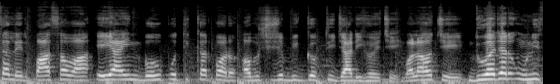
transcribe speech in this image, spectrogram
সালের পাস হওয়া এই আইন বহু প্রতীক্ষার পর অবশেষে বিজ্ঞপ্তি জারি হয়েছে। বলা হচ্ছে দু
